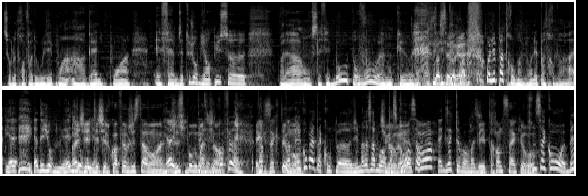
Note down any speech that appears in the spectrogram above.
sur le www.arabelle.fm. C'est toujours bien. En plus, euh, voilà, on s'est fait beau pour vous. hein, donc, euh, ça, c'est vrai. pas. On n'est pas trop mal, on n'est pas trop mal. Il y a, il y a des jours mieux. Ouais, j'ai été meilleurs. chez le coiffeur juste avant, hein, Eric, juste pour été chez le maintenant. Exactement. T'as payé combien ta coupe J'aimerais savoir. Tu veux parce vraiment que... savoir? Exactement, vas-y. 35 euros. 35 euros, ben.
